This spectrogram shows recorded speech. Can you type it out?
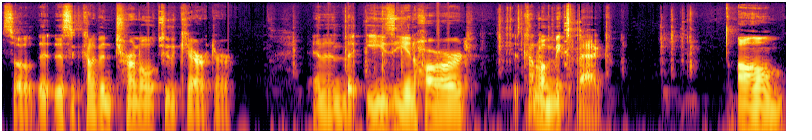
so th- this is kind of internal to the character, and then the easy and hard is kind of a mixed bag. Um,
